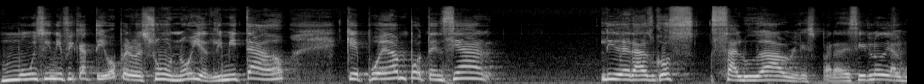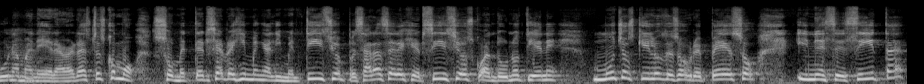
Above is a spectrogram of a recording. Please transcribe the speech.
muy significativo, pero es uno y es limitado, que puedan potenciar liderazgos saludables, para decirlo de alguna manera, ¿verdad? Esto es como someterse al régimen alimenticio, empezar a hacer ejercicios cuando uno tiene muchos kilos de sobrepeso y necesita,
